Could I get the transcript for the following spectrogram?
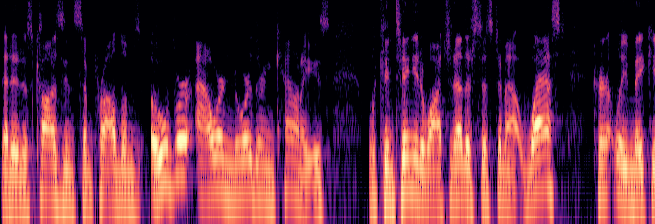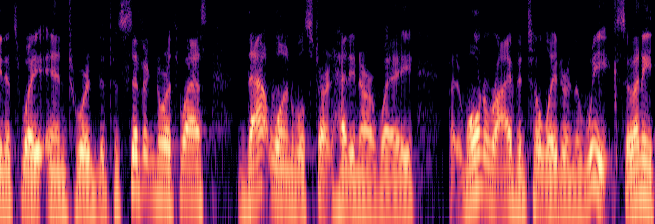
that it is causing some problems over our northern counties. We'll continue to watch another system out west, currently making its way in toward the Pacific Northwest. That one will start heading our way, but it won't arrive until later in the week. So any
